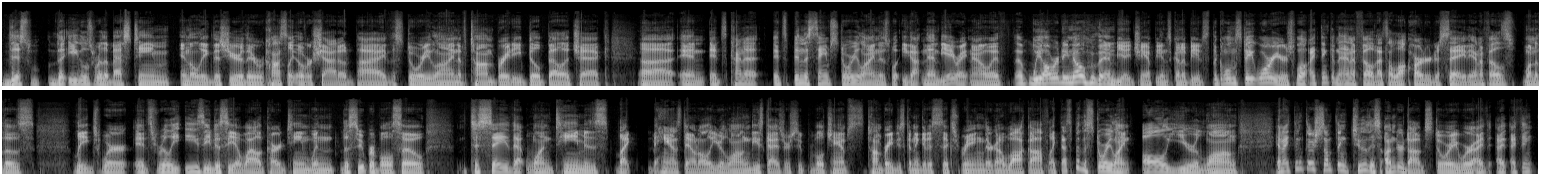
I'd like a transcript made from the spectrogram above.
this the Eagles were the best team in the league this year. They were constantly overshadowed by the storyline of Tom Brady, Bill Belichick, uh, and it's kind of it's been the same storyline as what you got in the NBA right now. With uh, we already know who the NBA champion's going to be. It's the Golden State Warriors. Well, I think in the NFL that's a lot harder to say. The NFL's one of those leagues where it's really easy to see a wild card team win the Super Bowl. So to say that one team is like hands down all year long, these guys are Super Bowl champs. Tom Brady's going to get a sixth ring. They're going to walk off. Like that's been the storyline all year long. And I think there's something to this underdog story where I, I, I think.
